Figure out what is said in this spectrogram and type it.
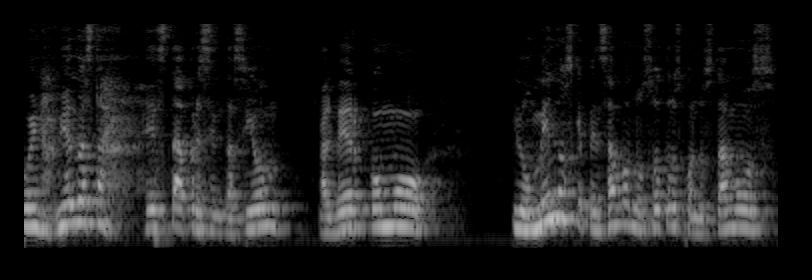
Bueno, viendo esta, esta presentación, al ver cómo lo menos que pensamos nosotros cuando estamos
